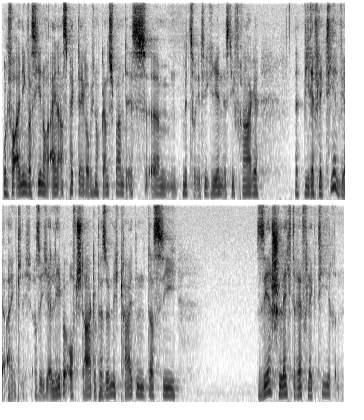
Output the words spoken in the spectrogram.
und vor allen Dingen, was hier noch ein Aspekt, der glaube ich noch ganz spannend ist, ähm, mit zu integrieren, ist die Frage, äh, wie reflektieren wir eigentlich? Also ich erlebe oft starke Persönlichkeiten, dass sie sehr schlecht reflektieren.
